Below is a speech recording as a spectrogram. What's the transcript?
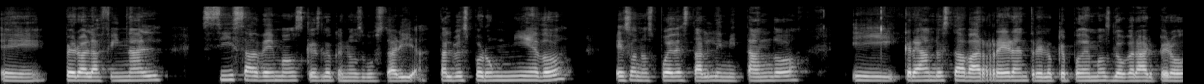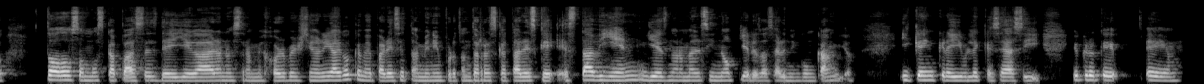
eh, pero a la final sí sabemos qué es lo que nos gustaría. Tal vez por un miedo eso nos puede estar limitando y creando esta barrera entre lo que podemos lograr, pero todos somos capaces de llegar a nuestra mejor versión. Y algo que me parece también importante rescatar es que está bien y es normal si no quieres hacer ningún cambio. Y qué increíble que sea así. Yo creo que eh,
